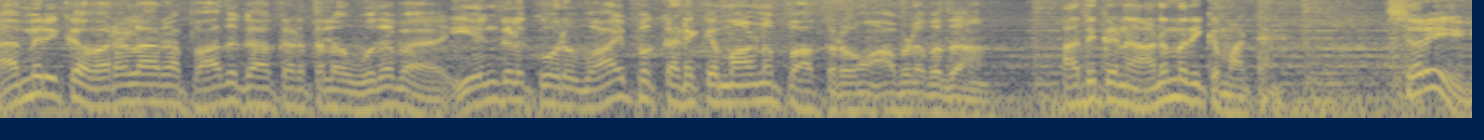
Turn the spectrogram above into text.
அமெரிக்க வரலாற பாதுகாக்கிறதுல உதவ எங்களுக்கு ஒரு வாய்ப்பு கிடைக்குமான்னு பாக்குறோம். அவ்வளவுதான். அதுக்கு நான் அனுமதிக்க மாட்டேன். சரி.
